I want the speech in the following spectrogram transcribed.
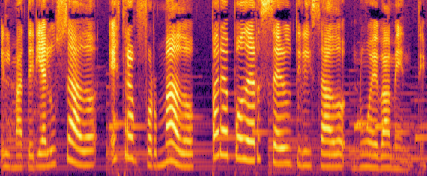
el material usado es transformado para poder ser utilizado nuevamente.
